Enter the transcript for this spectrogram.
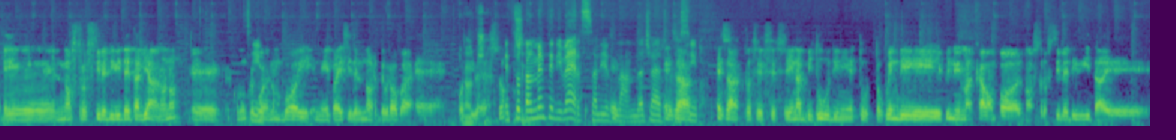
e il nostro stile di vita italiano, no? E che comunque Sì. vuoi o non vuoi nei paesi del nord Europa è un po' Non c'è. diverso. È totalmente diversa l'Irlanda, certo, Esatto, sì. esatto, sì, sì, sì, in abitudini e tutto, quindi, quindi mi mancava un po' il nostro stile di vita e,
